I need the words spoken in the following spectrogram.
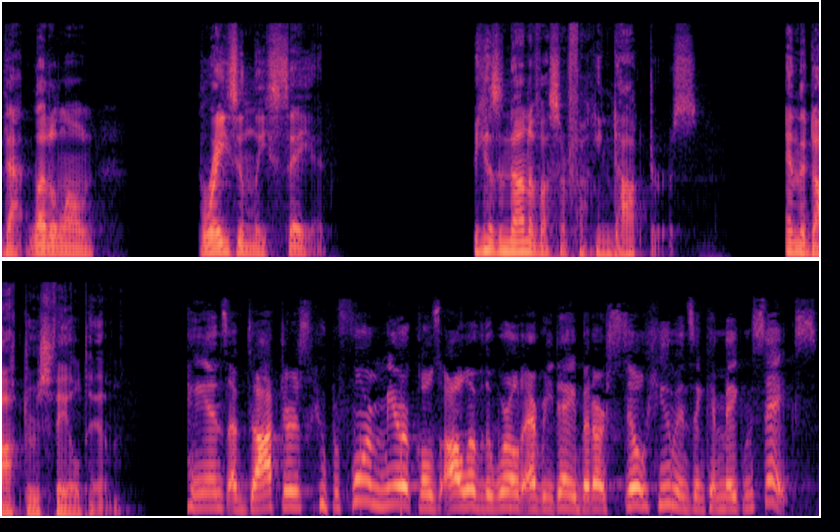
that, let alone brazenly say it. Because none of us are fucking doctors. And the doctors failed him. Hands of doctors who perform miracles all over the world every day, but are still humans and can make mistakes.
